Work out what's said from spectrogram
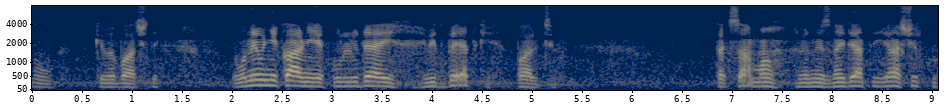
ну, які ви бачите, вони унікальні, як у людей відбитки пальців. Так само ви не знайдете ящірку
